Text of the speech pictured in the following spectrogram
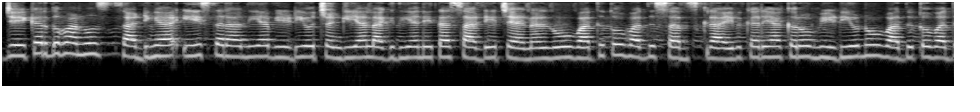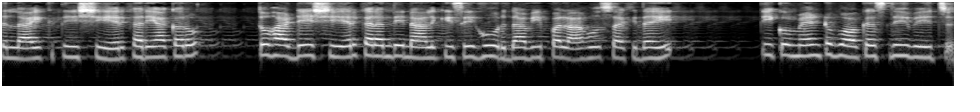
ਜੇਕਰ ਤੁਹਾਨੂੰ ਸਾਡੀਆਂ ਇਸ ਤਰ੍ਹਾਂ ਦੀਆਂ ਵੀਡੀਓ ਚੰਗੀਆਂ ਲੱਗਦੀਆਂ ਨੇ ਤਾਂ ਸਾਡੇ ਚੈਨਲ ਨੂੰ ਵੱਧ ਤੋਂ ਵੱਧ ਸਬਸਕ੍ਰਾਈਬ ਕਰਿਆ ਕਰੋ, ਵੀਡੀਓ ਨੂੰ ਵੱਧ ਤੋਂ ਵੱਧ ਲਾਈਕ ਤੇ ਸ਼ੇਅਰ ਕਰਿਆ ਕਰੋ। ਤੁਹਾਡੇ ਸ਼ੇਅਰ ਕਰਨ ਦੇ ਨਾਲ ਕਿਸੇ ਹੋਰ ਦਾ ਵੀ ਭਲਾ ਹੋ ਸਕਦਾ ਹੈ ਤੇ ਕਮੈਂਟ ਬਾਕਸ ਦੇ ਵਿੱਚ,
